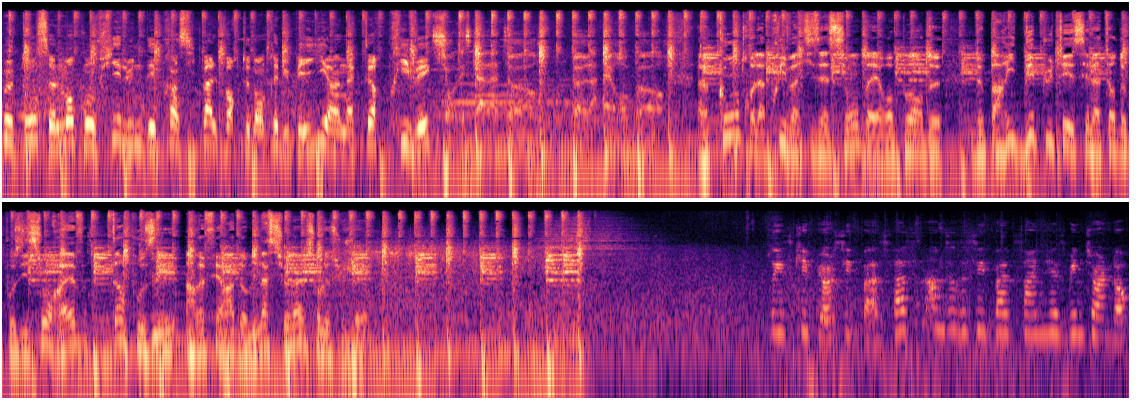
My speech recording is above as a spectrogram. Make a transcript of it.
Peut-on seulement confier l'une des principales portes d'entrée du pays à un acteur privé Sur l'escalator de l'aéroport. Euh, contre la privatisation d'aéroports de, de Paris, députés et sénateurs d'opposition rêvent d'imposer un référendum national sur le sujet. Your seatbelts fastened until the seatbelt sign has been turned off.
